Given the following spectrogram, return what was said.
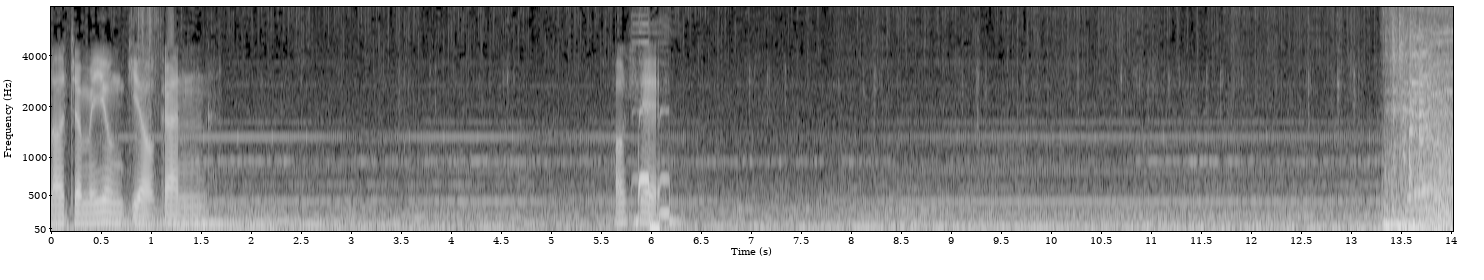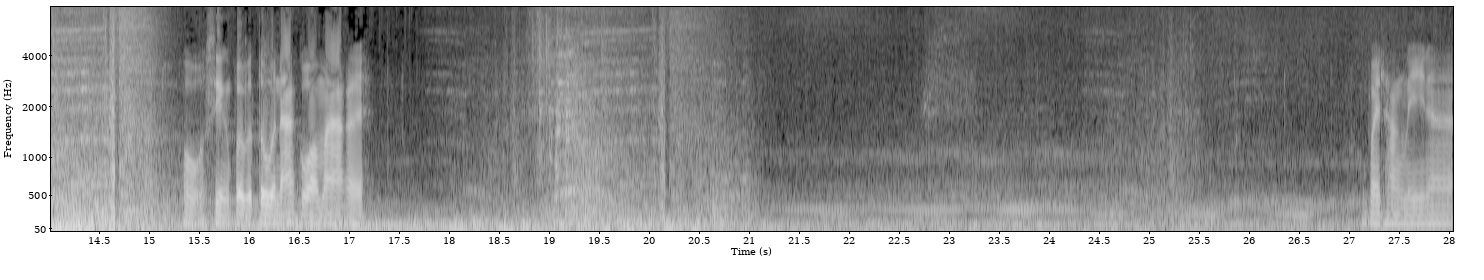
เราจะไม่ยุ่งเกี่ยวกัน โอเค เสียงเปิดประตูน่ากลัวมากเลยไปทางนี้นะฮะ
